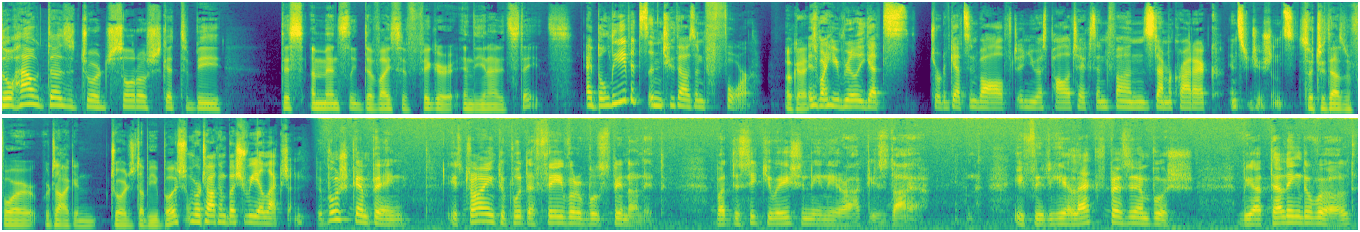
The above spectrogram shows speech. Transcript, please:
So, how does George Soros get to be this immensely divisive figure in the United States? I believe it's in 2004 Okay. is when he really gets sort of gets involved in U.S. politics and funds democratic institutions. So, 2004, we're talking George W. Bush. We're talking Bush reelection. The Bush campaign is trying to put a favorable spin on it, but the situation in Iraq is dire. If we re elect President Bush, we are telling the world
